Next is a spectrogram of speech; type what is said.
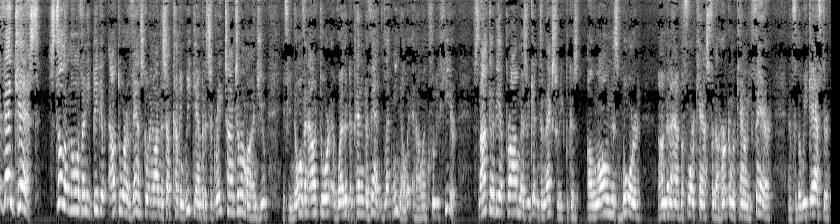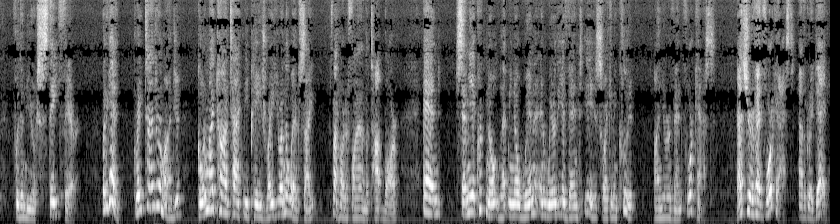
Eventcast! Still don't know of any big outdoor events going on this upcoming weekend, but it's a great time to remind you. If you know of an outdoor weather-dependent event, let me know it and I'll include it here. It's not going to be a problem as we get into next week because along this board, I'm going to have the forecast for the Herkimer County Fair and for the week after for the New York State Fair. But again, great time to remind you, go to my Contact Me page right here on the website. It's not hard to find on the top bar. And send me a quick note. Let me know when and where the event is so I can include it on your event forecast. That's your event forecast. Have a great day.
